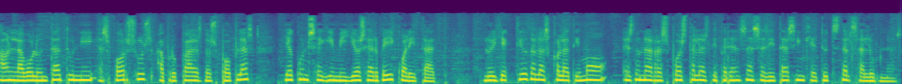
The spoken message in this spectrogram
amb la voluntat d'unir esforços, apropar els dos pobles i aconseguir millor servei i qualitat. L'objectiu de l'Escola Timó és donar resposta a les diferents necessitats i inquietuds dels alumnes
